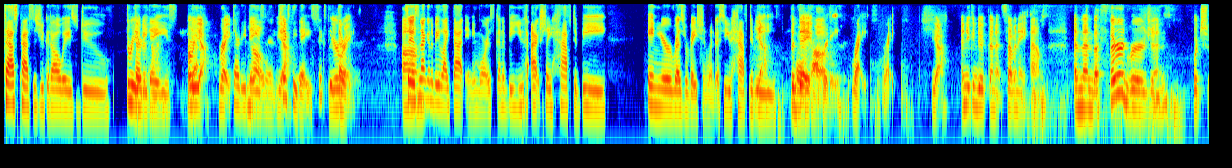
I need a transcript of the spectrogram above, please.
fast passes you could always do three 30 days oh yeah. yeah. Right. 30 days no, and yeah. 60 days 60 you're 30. right. So um, it's not going to be like that anymore. It's going to be you actually have to be in your reservation window. So you have to be yeah. the day property. Of. right right. Yeah. And you can do it then at 7 a.m and then the third version which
